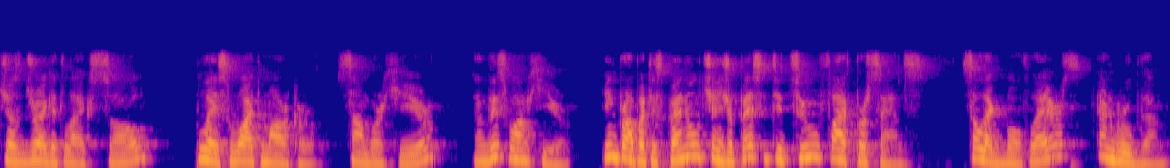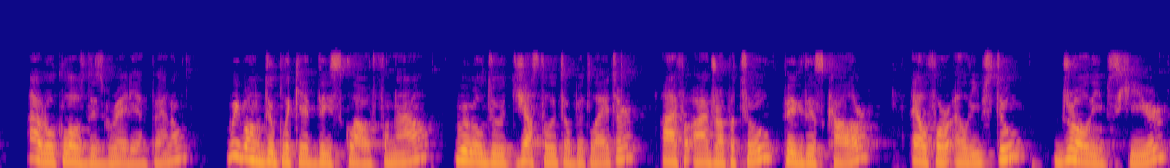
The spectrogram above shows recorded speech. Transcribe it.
just drag it like so, place white marker somewhere here, and this one here. In Properties panel, change opacity to 5%. Select both layers and group them. I will close this gradient panel. We won't duplicate this cloud for now, we will do it just a little bit later. I for eyedropper tool, pick this color, L for ellipse tool, draw ellipse here,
